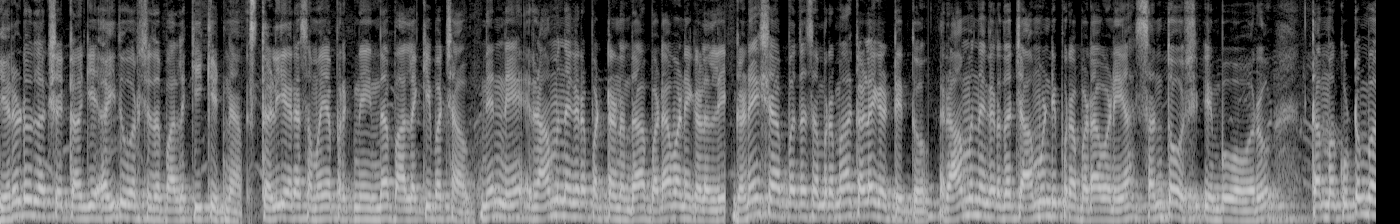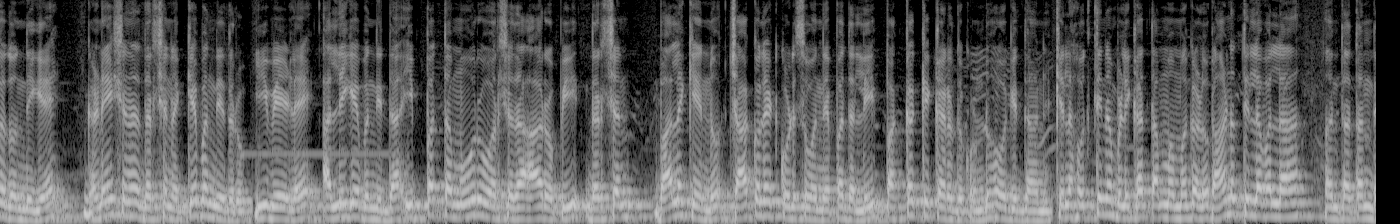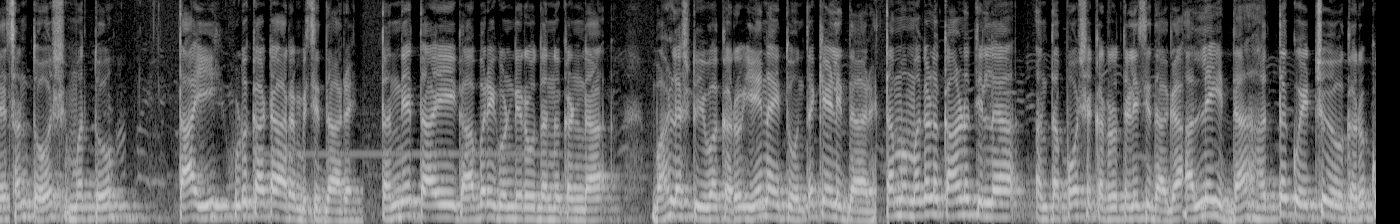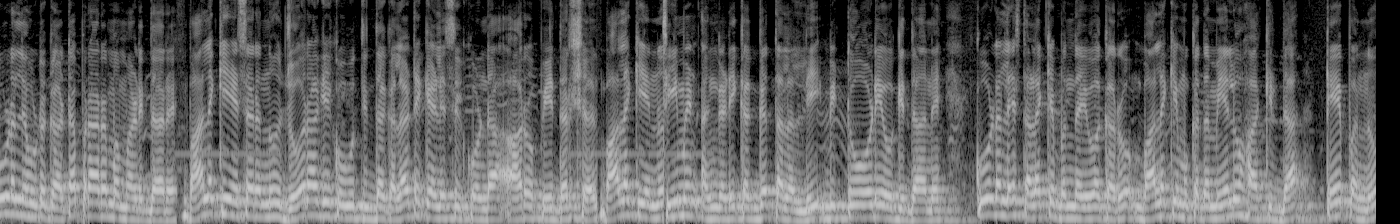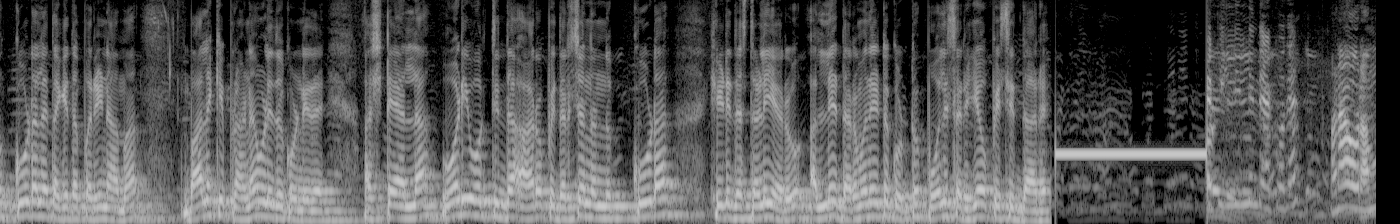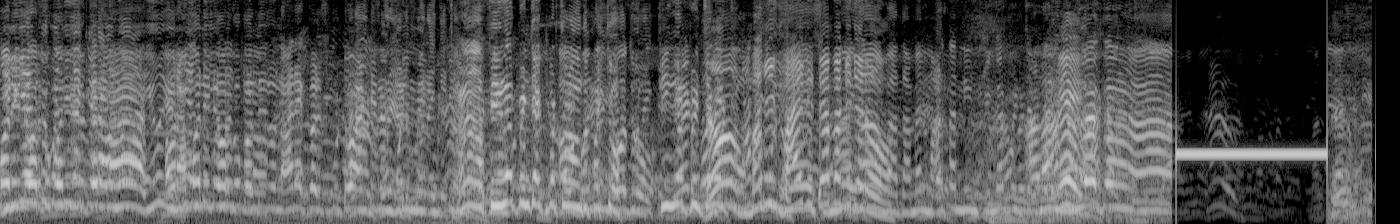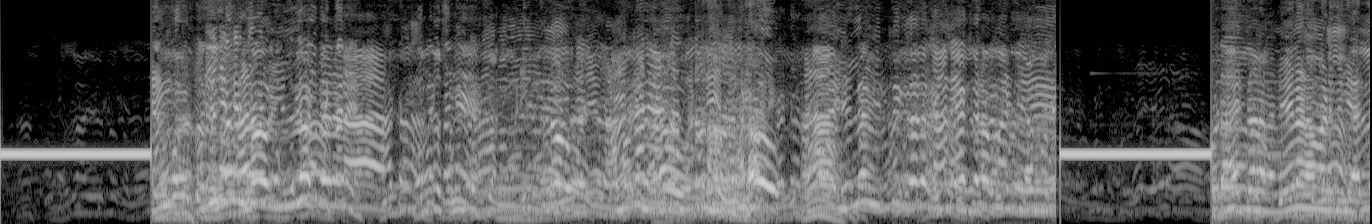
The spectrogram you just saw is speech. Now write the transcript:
ಎರಡು ಲಕ್ಷಕ್ಕಾಗಿ ಐದು ವರ್ಷದ ಬಾಲಕಿ ಕಿಡ್ನಾಪ್. ಸ್ಥಳೀಯರ ಸಮಯ ಪ್ರಜ್ಞೆಯಿಂದ ಬಾಲಕಿ ಬಚಾವ್. ನಿನ್ನೆ ರಾಮನಗರ ಪಟ್ಟಣದ ಬಡಾವಣೆಗಳಲ್ಲಿ ಗಣೇಶ ಹಬ್ಬದ ಸಂಭ್ರಮ ಕಳೆಗಟ್ಟಿತ್ತು. ರಾಮನಗರದ ಚಾಮುಂಡಿಪುರ ಬಡಾವಣೆಯ ಸಂತೋಷ್ ಎಂಬುವವರು ತಮ್ಮ ಕುಟುಂಬದೊಂದಿಗೆ ಗಣೇಶನ ದರ್ಶನಕ್ಕೆ ಬಂದಿದ್ದರು. ಈ ವೇಳೆ ಅಲ್ಲಿಗೆ ಬಂದಿದ್ದ ಇಪ್ಪತ್ತ ಮೂರು ವರ್ಷದ ಆರೋಪಿ ದರ್ಶನ್ ಬಾಲಕಿಯನ್ನು ಚಾಕೊಲೇಟ್ ಕೊಡಿಸುವ ನೆಪದಲ್ಲಿ ಪಕ್ಕಕ್ಕೆ ಕರೆದುಕೊಂಡು ಹೋಗಿದ್ದಾನೆ. ಕೆಲ ಹೊತ್ತಿನ ಬಳಿಕ ತಮ್ಮ ಮಗಳು ಕಾಣುತ್ತಿಲ್ಲವಲ್ಲ ಅಂತ ತಂದೆ ಸಂತೋಷ್ ಮತ್ತು ತಾಯಿ ಹುಡುಕಾಟ ಆರಂಭಿಸಿದ್ದಾರೆ. ತಂದೆ ತಾಯಿ ಗಾಬರಿಗೊಂಡಿರುವುದನ್ನು ಕಂಡ ಬಹಳಷ್ಟು ಯುವಕರು ಏನಾಯ್ತು ಅಂತ ಕೇಳಿದ್ದಾರೆ. ತಮ್ಮ ಮಗಳು ಕಾಣುತ್ತಿಲ್ಲ ಅಂತ ಪೋಷಕರು ತಿಳಿಸಿದಾಗ ಅಲ್ಲೇ ಇದ್ದ ಹತ್ತಕ್ಕೂ ಹೆಚ್ಚು ಯುವಕರು ಕೂಡಲೇ ಹುಡುಕಾಟ ಪ್ರಾರಂಭ ಮಾಡಿದ್ದಾರೆ. ಬಾಲಕಿಯ ಹೆಸರನ್ನು ಜೋರಾಗಿ ಕೂಗುತ್ತಿದ್ದ ಗಲಾಟೆ ಕೇಳಿಸಿಕೊಂಡ ಆರೋಪಿ ದರ್ಶನ್ ಬಾಲಕಿಯನ್ನು ಸಿಮೆಂಟ್ ಅಂಗಡಿ ಕಗ್ಗತ್ತಲಲ್ಲಿ ಬಿಟ್ಟು ಓಡಿ ಹೋಗಿದ್ದಾನೆ. ಕೂಡಲೇ ಸ್ಥಳಕ್ಕೆ ಬಂದ ಯುವಕರು ಬಾಲಕಿ ಮುಖದ ಮೇಲೂ ಹಾಕಿದ್ದ ಟೇಪ್ ಅನ್ನು ಕೂಡಲೇ ತೆಗೆದ ಪರಿಣಾಮ ಬಾಲಕಿ ಪ್ರಾಣ ಉಳಿದುಕೊಂಡಿದೆ. ಅಷ್ಟೇ ಅಲ್ಲ ಓಡಿ ಹೋಗ್ತಿದ್ದ ಆರೋಪಿ ದರ್ಶನ್ ಅನ್ನು ಕೂಡ ಹಿಡಿದ ಸ್ಥಳೀಯರು ಅಲ್ಲೇ ಧರ್ಮನೇಟು ಕೊಟ್ಟು ಪೊಲೀಸರಿಗೆ ಒಪ್ಪಿಸಿದ್ದಾರೆ ಅಣ್ಣ ಅವ್ರ ಅಮ್ಮನ ಇಲ್ಲಿವರೆಗೂ ಬಂದಿರ್ತಾರೆ ಅಣ್ಣ ಅವ್ರ ಅಮ್ಮನ ಇಲ್ಲಿವರೆಗೂ ಬಂದಿದ್ರು ನಾನೇ ಕಳಿಸ್ಬಿಟ್ಟು ಆಂಟಿ ಫಿಂಗರ್ ಪ್ರಿಂಟ್ ಚೆಕ್ ಮಾಡ್ತಾನ ಒಂದು ಫಸ್ಟ್ ಫಿಂಗರ್ ಪ್ರಿಂಟ್ ಚೆಕ್ ಆಮೇಲೆ ಮಾಡ್ತಾನೆ ನೀನು ಫಿಂಗರ್ ಪ್ರಿಂಟ್ ಇಲ್ಲ ಇದ್ದಿರಲ್ಲ ನಾನು ಯಾಕೆ ಮಾಡ್ತೀನಿ ಮಾಡಿದ್ದೀನಿ ಅಲ್ಲ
